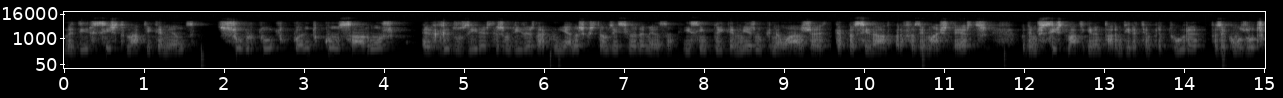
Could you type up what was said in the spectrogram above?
medir sistematicamente, sobretudo quando começarmos a reduzir estas medidas draconianas que estamos em cima da mesa. Isso implica, mesmo que não haja capacidade para fazer mais testes, podemos sistematicamente estar a medir a temperatura, fazer como os outros,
